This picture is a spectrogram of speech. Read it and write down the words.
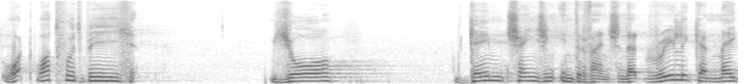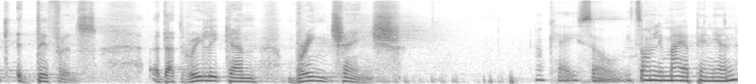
What, what would be your game-changing intervention that really can make a difference uh, that really can bring change. Okay, so it's only my opinion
